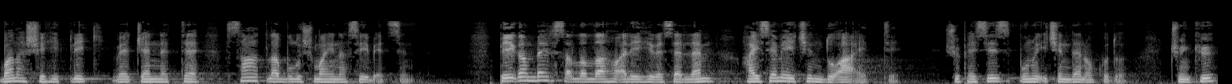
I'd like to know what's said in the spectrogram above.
bana şehitlik ve cennette saatla buluşmayı nasip etsin. Peygamber sallallahu aleyhi ve sellem Hayseme için dua etti. Şüphesiz bunu içinden okudu. Çünkü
